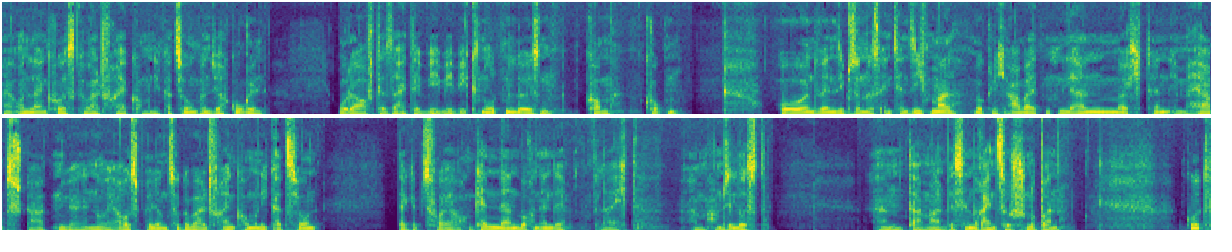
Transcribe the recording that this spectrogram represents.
Äh, Online-Kurs gewaltfreie Kommunikation können Sie auch googeln oder auf der Seite www.knotenlösen.com gucken. Und wenn Sie besonders intensiv mal wirklich arbeiten und lernen möchten, im Herbst starten wir eine neue Ausbildung zur gewaltfreien Kommunikation. Da gibt es vorher auch ein Kennenlernwochenende. Vielleicht ähm, haben Sie Lust, ähm, da mal ein bisschen reinzuschnuppern. Gut,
